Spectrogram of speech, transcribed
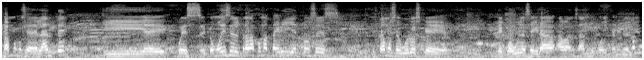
vamos hacia adelante y eh, pues como dicen el trabajo mata grilla, entonces estamos seguros que que Coahuila seguirá avanzando por el camino del bien.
